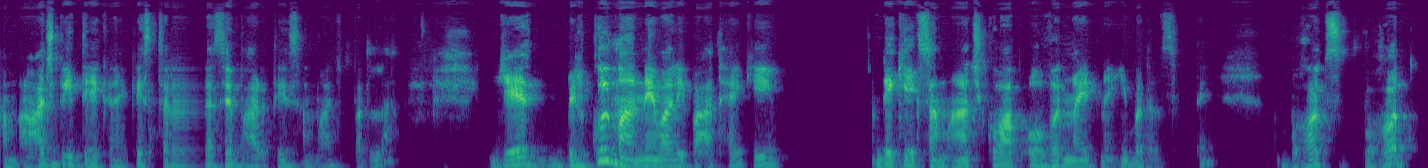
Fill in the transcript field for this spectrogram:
हम आज भी देख रहे हैं किस तरह से भारतीय समाज बदला। ये बिल्कुल मानने वाली बात है कि देखिए एक समाज को आप ओवरनाइट नहीं बदल सकते। बहुत बहुत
